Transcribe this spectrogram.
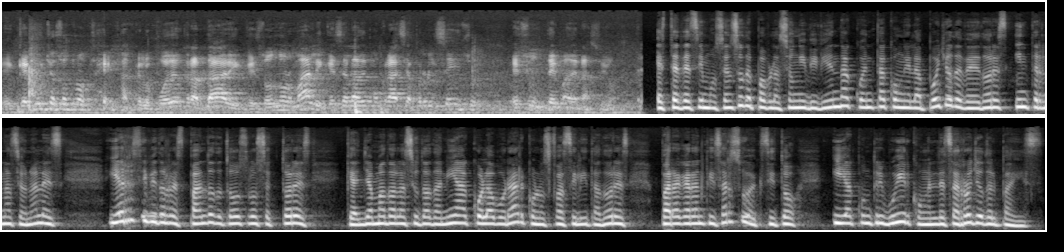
que hay muchos otros temas que lo pueden tratar y que son normales y que esa es la democracia, pero el censo es un tema de nación. Este décimo censo de población y vivienda cuenta con el apoyo de veedores internacionales y ha recibido respaldo de todos los sectores que han llamado a la ciudadanía a colaborar con los facilitadores para garantizar su éxito y a contribuir con el desarrollo del país.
